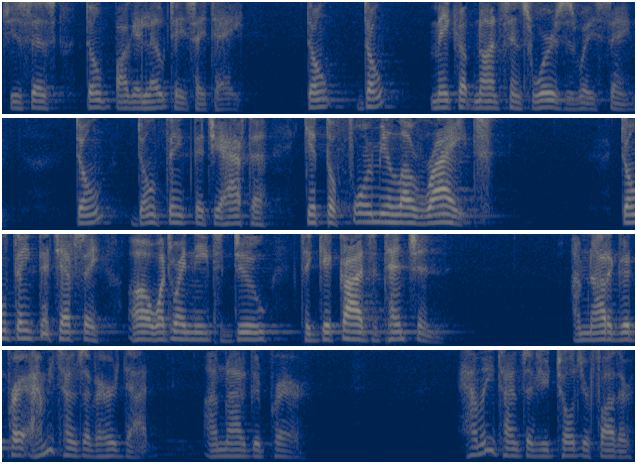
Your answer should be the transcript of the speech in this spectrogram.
Jesus says, don't bagelote sete. Don't, don't make up nonsense words, is what he's saying. Don't don't think that you have to get the formula right. Don't think that you have to say, oh, what do I need to do to get God's attention? I'm not a good prayer. How many times have I heard that? I'm not a good prayer. How many times have you told your father,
